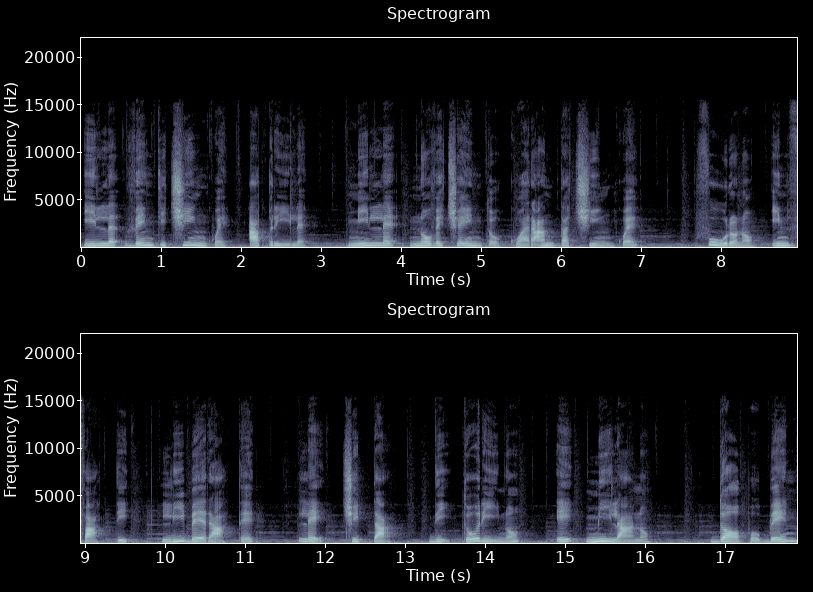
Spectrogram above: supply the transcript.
Il 25 aprile 1945 furono infatti liberate le città di Torino e Milano dopo ben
